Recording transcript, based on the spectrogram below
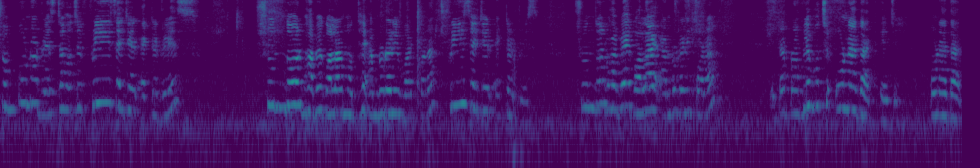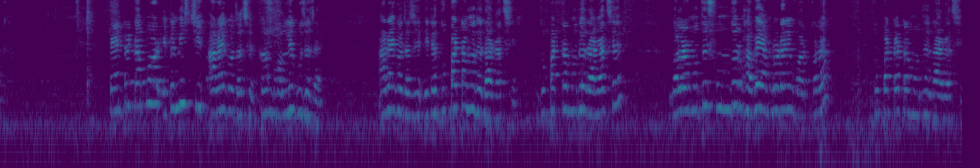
সম্পূর্ণ ড্রেসটা হচ্ছে ফ্রি সাইজের একটা ড্রেস সুন্দরভাবে গলার মধ্যে এমব্রয়ডারি ওয়ার্ক করা ফ্রি সাইজের একটা ড্রেস সুন্দরভাবে গলায় এমব্রয়ডারি করা। এটা প্রবলেম হচ্ছে ওনা দাগ এই যে ওনা দাগ প্যান্টের কাপড়, এটা নিশ্চিত আড়াই গজ আছে, কারণ ধরলেই বোঝা যায়। আড়াই গজ আছে, এটা দুপাট্টার মধ্যে দাগ আছে। দুপাট্টার মধ্যে দাগ আছে, গলার মধ্যে সুন্দরভাবে এমব্রয়ডারি ওয়ার্ক করা দুপাট্টাটার মধ্যে দাগ আছে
